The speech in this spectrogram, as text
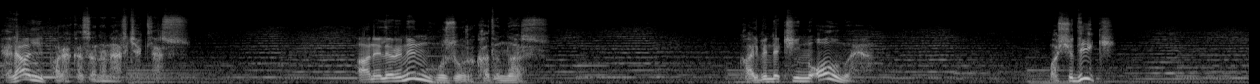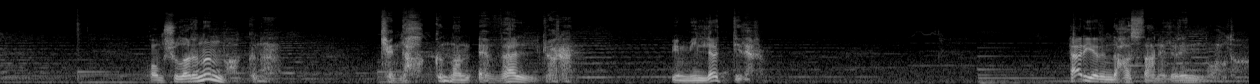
helal para kazanan erkekler. Hanelerinin huzuru kadınlar. Kalbinde kin olmayan, başı dik, komşularının hakkını kendi hakkından evvel gören bir millet dilerim. Her yerinde hastanelerin olduğu,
